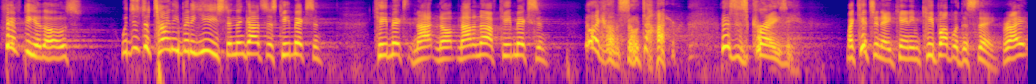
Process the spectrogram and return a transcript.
50 of those with just a tiny bit of yeast. And then God says, keep mixing. Keep mixing. Not, nope, not enough. Keep mixing. You're like, I'm so tired. This is crazy. My KitchenAid can't even keep up with this thing, right?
